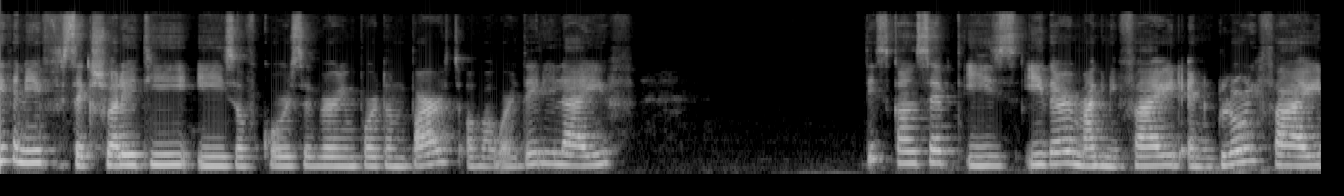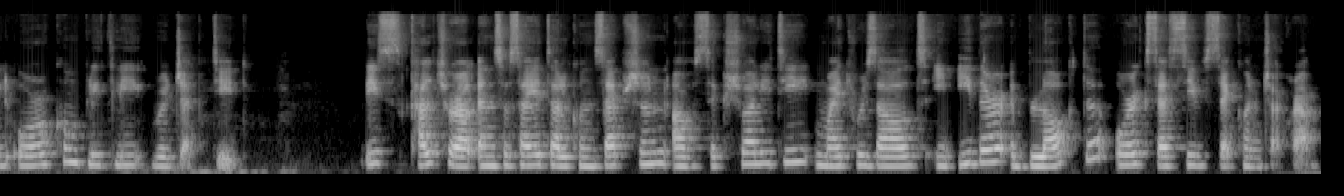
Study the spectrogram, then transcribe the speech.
Even if sexuality is, of course, a very important part of our daily life, this concept is either magnified and glorified or completely rejected. This cultural and societal conception of sexuality might result in either a blocked or excessive second chakra.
